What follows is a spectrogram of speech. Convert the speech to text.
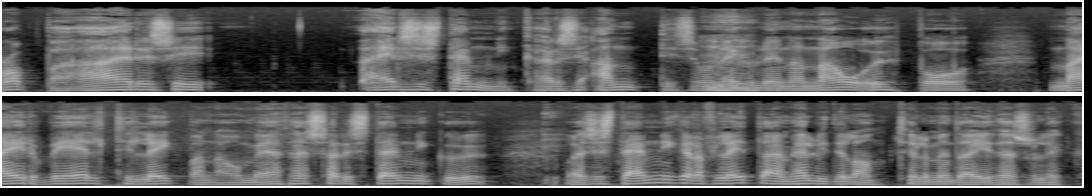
Robba, það er þessi það er þessi stemning, það er þessi andi sem hann einhvern veginn að ná upp og nær vel til leikmanna og með þessari stemningu og þessi stemning er að fleita þeim helviti langt til að mynda í þessu leik.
